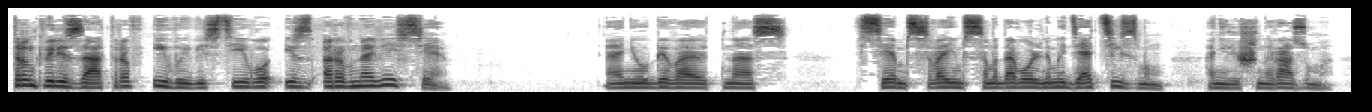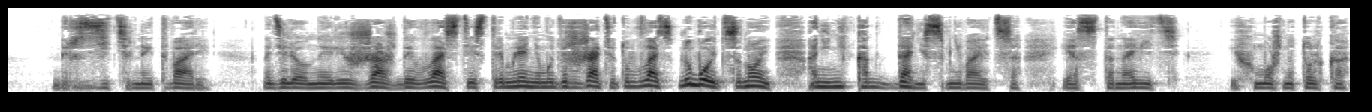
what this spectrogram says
транквилизаторов и вывести его из равновесия. Они убивают нас всем своим самодовольным идиотизмом, они лишены разума. Мерзительные твари, наделенные лишь жаждой власти и стремлением удержать эту власть любой ценой, они никогда не сомневаются, и остановить их можно только...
